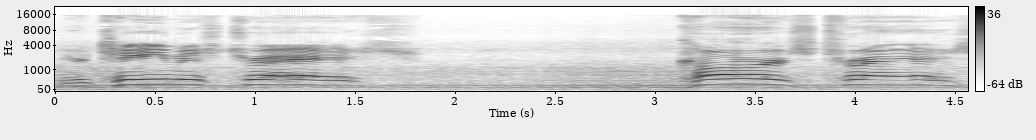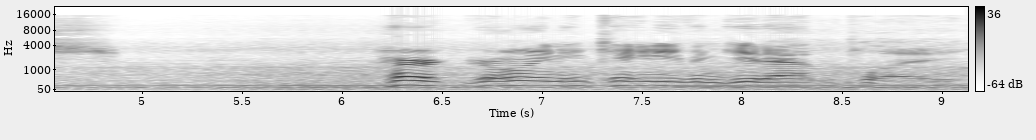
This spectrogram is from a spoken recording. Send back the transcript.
Your team is trash. Carr's trash. Hurt groin, he can't even get out and play.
